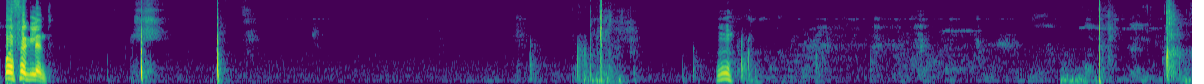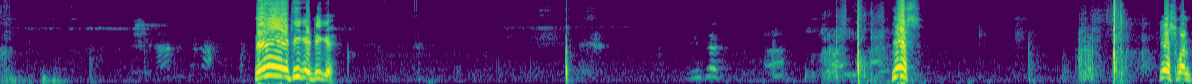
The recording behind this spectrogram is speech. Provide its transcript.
या परफेक्ट लेंथ नहीं नहीं ये ठीक है ठीक है Yes. Yes, one.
